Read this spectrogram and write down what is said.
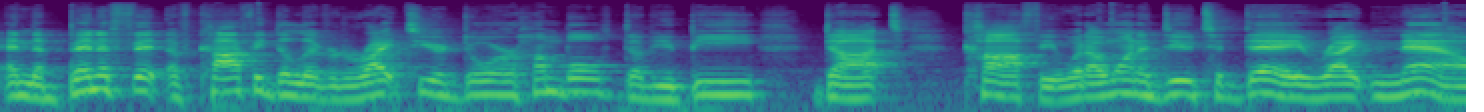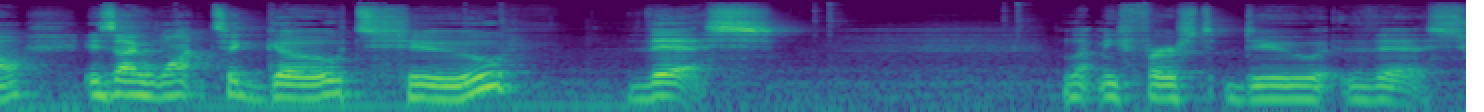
and the benefit of coffee delivered right to your door. Humblewb.coffee. What I want to do today, right now, is I want to go to this. Let me first do this.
